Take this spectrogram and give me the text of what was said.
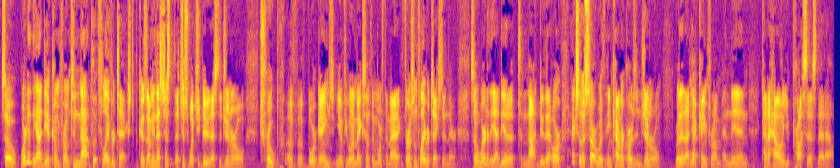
So, where did the idea come from to not put flavor text? Because I mean, that's just that's just what you do. That's the general trope of, of board games. You know, if you want to make something more thematic, throw some flavor text in there. So, where did the idea to, to not do that? Or actually, let's start with encounter cards in general, where that idea yeah. came from, and then kind of how you process that out.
